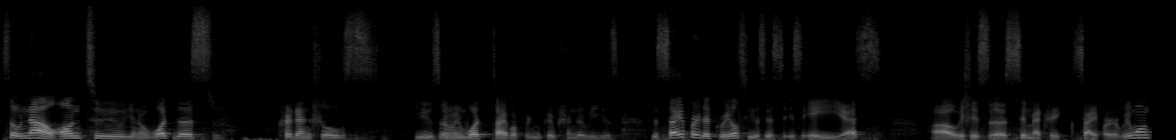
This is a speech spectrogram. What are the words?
So now on to, you know, what does credentials use? I mean, what type of encryption do we use? The cipher that Rails uses is AES, uh, which is a symmetric cipher. We won't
